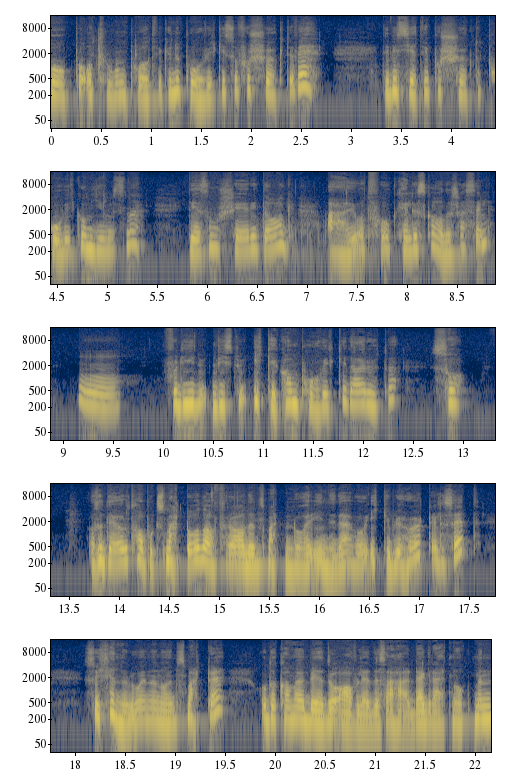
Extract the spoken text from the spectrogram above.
håpet og troen på at vi kunne påvirke, så forsøkte vi. Det vil si at vi forsøkte å påvirke omgivelsene. Det som skjer i dag, er jo at folk heller skader seg selv. Mm. Fordi du- hvis du ikke kan påvirke der ute, så altså Det er å ta bort smerte også, da, fra den smerten du har inni deg ved å ikke bli hørt eller sett. Så kjenner du en enorm smerte, og det kan være bedre å avlede seg her. Det er greit nok. Men,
